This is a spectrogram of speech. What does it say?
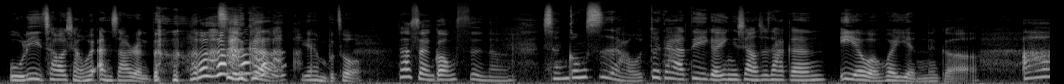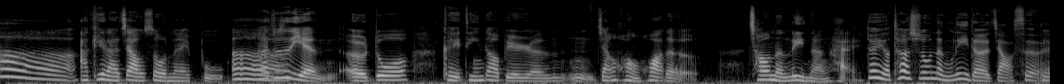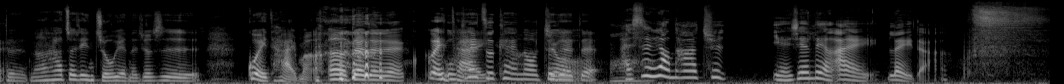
武力超强会暗杀人的刺客，也很不错。那神宫寺呢？神宫寺啊，我对他的第一个印象是他跟伊野尾会演那个啊，阿基拉教授那一部，嗯他就是演耳朵可以听到别人嗯讲谎话的超能力男孩。对，有特殊能力的角色。对，对，然后他最近主演的就是柜台嘛，嗯，对对对，五柜台。K 之 K no 对对对，还是让他去演一些恋爱类的啊。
